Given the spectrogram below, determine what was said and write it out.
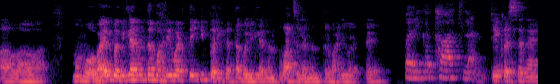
वा वा वा. मग मोबाईल बघितल्यानंतर भारी वाटतंय की परिकथा बघितल्यानंतर वाचल्यानंतर भारी वाटतंय? परिकथा वाचल्यानंतर. ते कसं काय?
